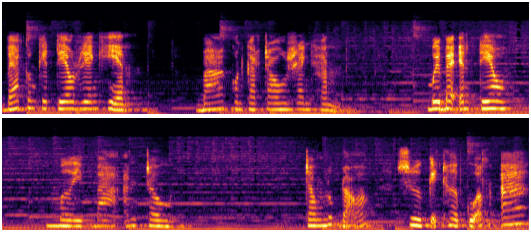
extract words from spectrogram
ba con cá treo riêng hẹn ba con cá trâu ranh hẳn mười ba ăn treo mười ba ăn trâu trong lúc đó sự kết hợp của âm A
